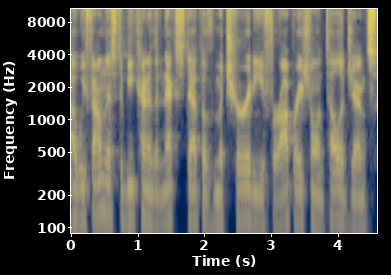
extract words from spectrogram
uh, we found this to be kind of the next step of maturity for operational intelligence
